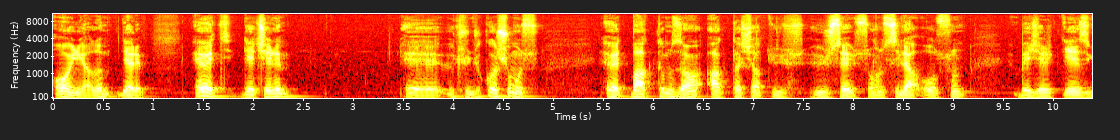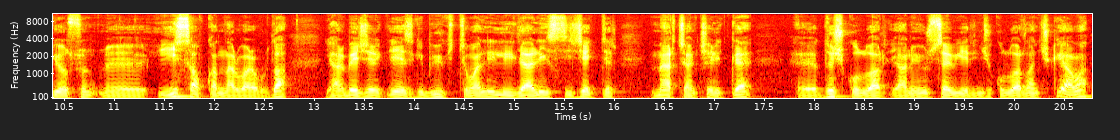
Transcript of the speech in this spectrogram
oynayalım derim. Evet geçelim ee, üçüncü koşumuz. Evet baktığımız zaman Aktaş At, Hürsev, Son Silah olsun becerikli Ezgi olsun e, iyi safkanlar var burada. Yani becerikli Ezgi büyük ihtimalle liderliği isteyecektir. Mertcan Çelik'le e, dış kulvar yani Hürsev 7. kulvardan çıkıyor ama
